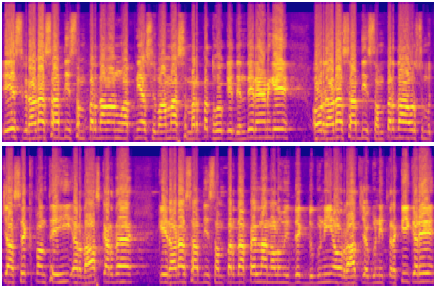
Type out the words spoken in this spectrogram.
ਇਸ ਰਾੜਾ ਸਾਹਿਬ ਦੀ ਸੰਪਰਦਾਵਾਂ ਨੂੰ ਆਪਣੀਆਂ ਸੇਵਾਵਾਂ ਸਮਰਪਿਤ ਹੋ ਕੇ ਦਿੰਦੇ ਰਹਿਣਗੇ ਔਰ ਰਾੜਾ ਸਾਹਿਬ ਦੀ ਸੰਪਰਦਾ ਔਰ ਸਮੁੱਚਾ ਸਿੱਖ ਪੰਥ ਹੀ ਅਰਦਾਸ ਕਰਦਾ ਹੈ ਕਿ ਰਾੜਾ ਸਾਹਿਬ ਦੀ ਸੰਪਰਦਾ ਪਹਿਲਾਂ ਨਾਲੋਂ ਵੀ ਦਿਗ ਦੁਗਣੀ ਔਰ ਰਾਤ ਚੌਗੁਣੀ ਤਰੱਕੀ ਕਰੇ।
